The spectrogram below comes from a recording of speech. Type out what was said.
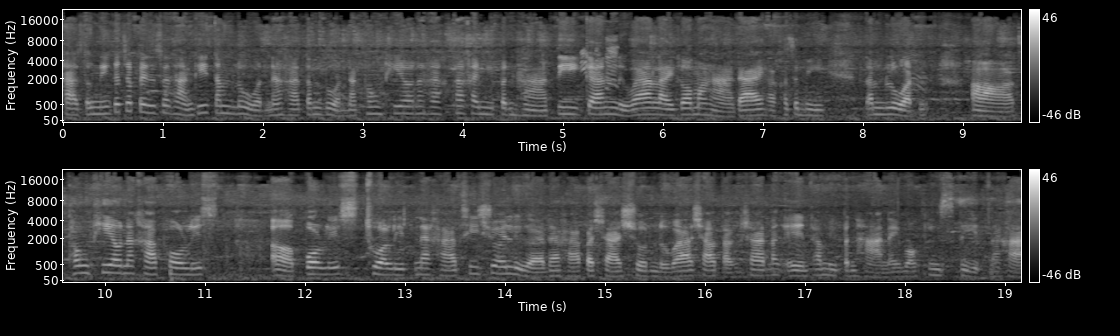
ค่ะ ตรงนี้ก็จะเป็นสถานที่ตำรวจนะคะตำรวจนักท่องเที่ยวนะคะ ถ้าใครมีปัญหาตีกันหรือว่าอะไรก็มาหาได้ค่ะเขาจะมีตำรวจท่องเที่ยวนะคะ police เอ่อ police tourist นะคะที่ช่วยเหลือนะคะ ประชาชนหรือว่าชาวต่างชาตินั่นเองถ้ามีปัญหาใน walking street นะคะ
